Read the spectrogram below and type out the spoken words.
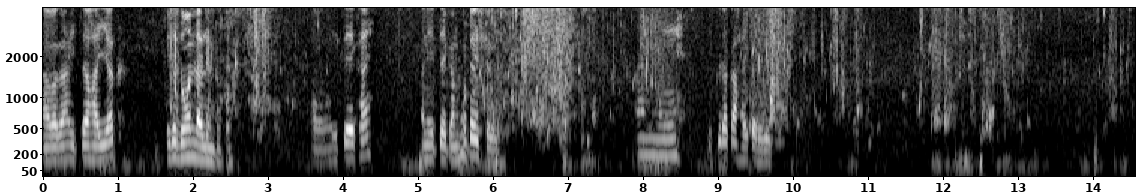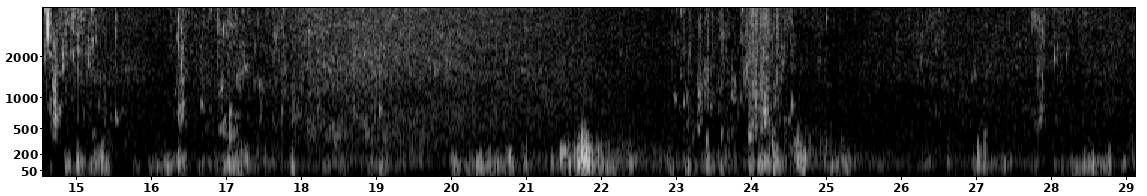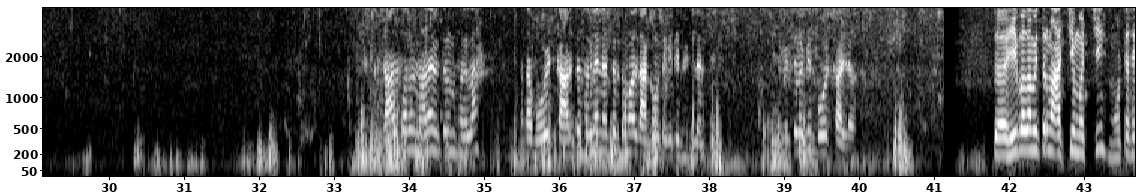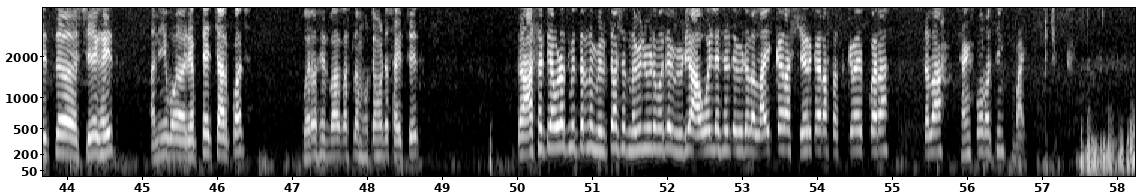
हा बघा इथं हा एक. इथे दोन लागले टोटल. हा बघा इथे एक आहे आणि इथे एक आहे मोठं आहे सगळं. आणि इकडं काय आहे का बघू? जाल पलून झाला मित्रांनो सगळा. आता बोईट काढतं सगळं नंतर तुम्हाला दाखवतं किती भेटलं ते. मित्र लगेच बोईट काढलं. तर ही बघा मित्रांनो आजची मच्छी. मोठ्या साईजचं शेग आहेत आणि रेपट्या रेपटे आहेत चार पाच बरं आहेत बघा असलं मोठ्या मोठ्या साईजचे आहेत. तर आजसाठी एवढंच मित्रांनो. मिळतो अशाच नवीन व्हिडिओमध्ये व्हिडिओ आवडले असेल तर व्हिडिओला लाईक करा शेअर करा सबस्क्राईब करा. चला थँक्स फॉर वॉचिंग बाय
